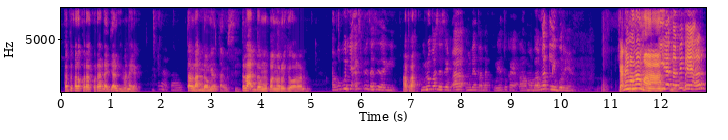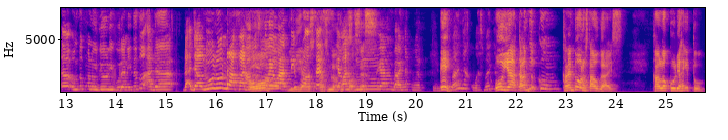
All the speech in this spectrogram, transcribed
Tapi kalau kura-kura dajjal gimana ya? Telat Hmm, dong. nggak tahu sih Telat dong mempengaruhi orang. Aku punya ekspektasi lagi. Apa? Dulu pas SMA ngeliat anak kuliah tuh kayak lama banget liburnya. Kan emang lama. Iya, tapi kayak eh, untuk menuju liburan itu tuh ada Dajal dulu, neraka harus dulu. Oh. melewati Iya, proses harus melewati yang proses. yang banyak banget. Eh. banyak, uas banyak. Oh iya, kalian tuh kalian tuh harus tahu guys. Kalau kuliah itu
